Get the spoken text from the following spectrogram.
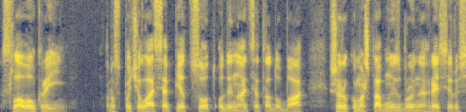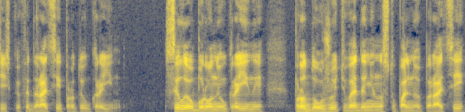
Слава Україні! Розпочалася 511-та доба широкомасштабної збройної агресії Російської Федерації проти України. Сили оборони України продовжують ведення наступальної операції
